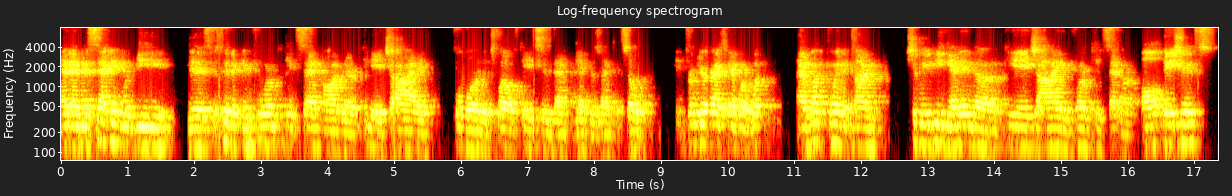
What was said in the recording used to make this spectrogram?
And then the second would be the specific informed consent on their PHI for the 12 cases that get presented. So from your guys' standpoint, what at what point in time should we be getting the PHI informed consent on all patients?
